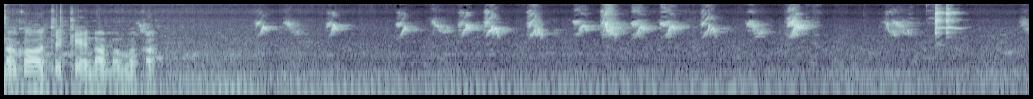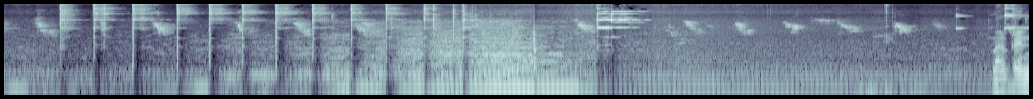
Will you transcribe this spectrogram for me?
แล้วก็จะแกะน็อตออกมาก่อนมันเป็น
